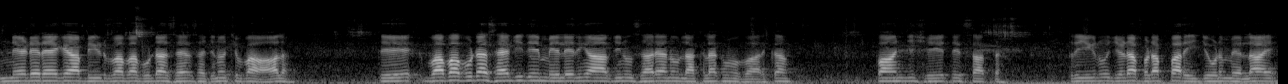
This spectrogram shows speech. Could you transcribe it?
ਨੇੜੇ ਰਹਿ ਗਿਆ ਬੀੜ ਬਾਬਾ ਬੁੱਢਾ ਸਾਹਿਬ ਸੱਜਣੋ ਚਵਾਲ ਤੇ ਬਾਬਾ ਬੁੱਢਾ ਸਾਹਿਬ ਜੀ ਦੇ ਮੇਲੇ ਦੀਆਂ ਆਪ ਜੀ ਨੂੰ ਸਾਰਿਆਂ ਨੂੰ ਲੱਖ ਲੱਖ ਮੁਬਾਰਕਾਂ। 5 6 ਤੇ 7 ਤਰੀਕ ਨੂੰ ਜਿਹੜਾ ਬੜਾ ਭਾਰੀ ਜੋੜ ਮੇਲਾ ਹੈ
